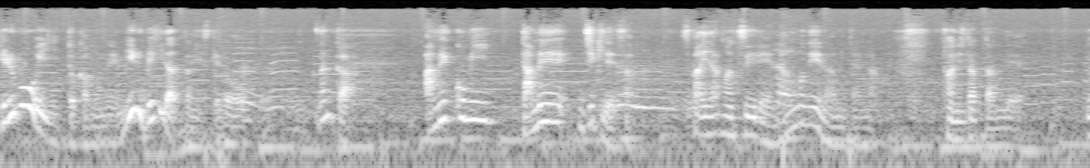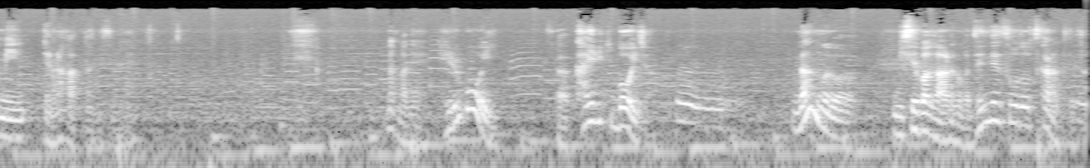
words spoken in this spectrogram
ヘルボーイとかもね見るべきだったんですけど、うんうんなんかアメコミダメ時期でさ、うんスパイダーマン追霊はい。なんもねえなみたいな感じだったんで見てなかったんですよね。なんかねヘルボーイが怪力ボーイじゃうんうん。ん何の見せ場があるのか全然想像つかなくてさ、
